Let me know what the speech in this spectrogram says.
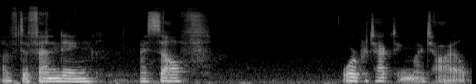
of defending myself or protecting my child.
